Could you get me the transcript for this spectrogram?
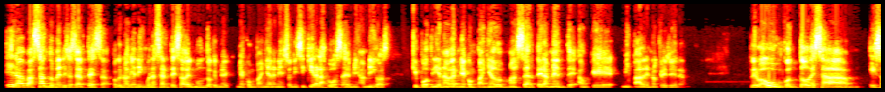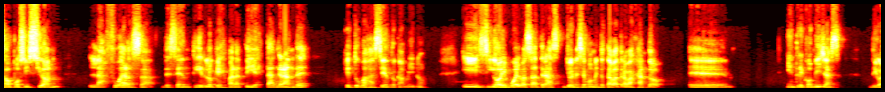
era basándome en esa certeza, porque no había ninguna certeza del mundo que me, acompañara en eso, ni siquiera las voces de mis amigos que podrían haberme acompañado más certeramente, aunque mis padres no creyeran. Pero aún con toda esa, esa oposición, la fuerza de sentir lo que es para ti es tan grande que tú vas haciendo camino. Y si hoy vuelvas atrás, yo en ese momento estaba trabajando, eh, entre comillas, digo,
